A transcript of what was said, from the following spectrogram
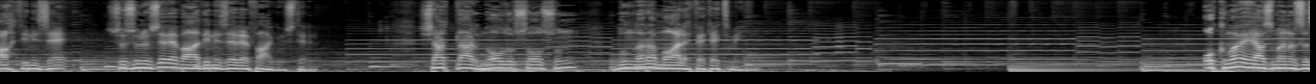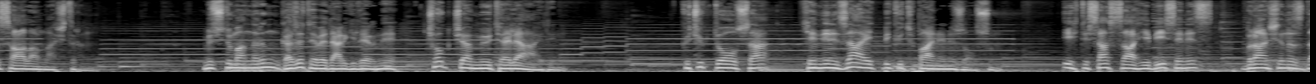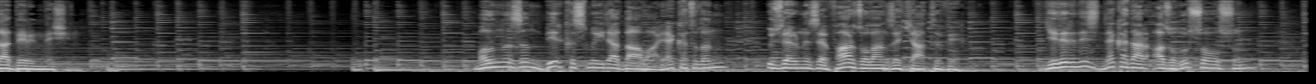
Ahdinize, sözünüze ve vaadinize vefa gösterin. Şartlar ne olursa olsun bunlara muhalefet etmeyin. Okuma ve yazmanızı sağlamlaştırın. Müslümanların gazete ve dergilerini çokça mütelaa edin. Küçük de olsa kendinize ait bir kütüphaneniz olsun. İhtisas sahibiyseniz branşınızda derinleşin. Malınızın bir kısmıyla davaya katılın, üzerinize farz olan zekatı verin. Geliriniz ne kadar az olursa olsun,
